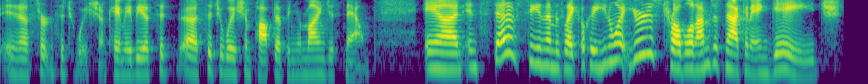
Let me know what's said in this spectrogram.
in a certain situation okay? Maybe a, a, situation popped up in your mind just now. And instead of seeing them as like okay you know what? You're just trouble and i'm just not going to engage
